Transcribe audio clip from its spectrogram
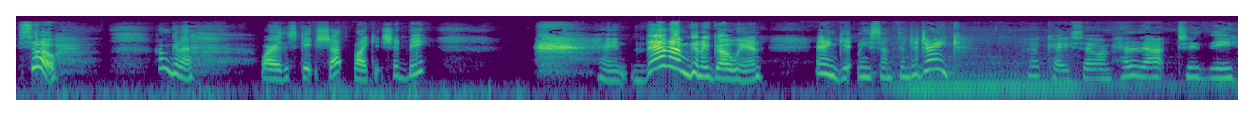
So, I'm gonna wire this gate shut like it should be. And then I'm gonna go in and get me something to drink. Okay, so I'm headed out to the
